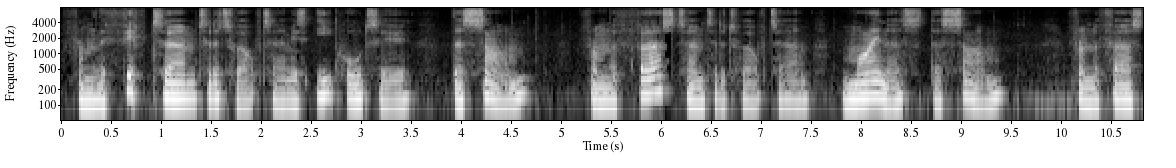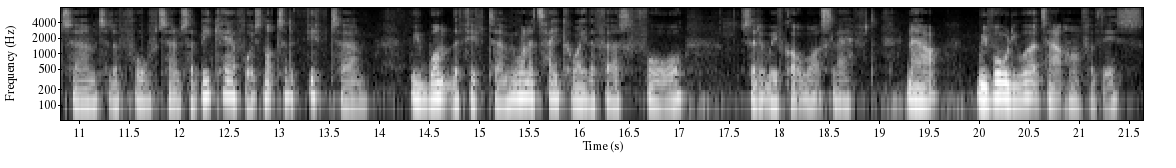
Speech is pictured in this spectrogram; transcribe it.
from the fifth term to the 12th term is equal to the sum from the first term to the 12th term minus the sum from the first term to the fourth term. So be careful, it's not to the fifth term. We want the fifth term. We want to take away the first four so that we've got what's left. Now, we've already worked out half of this.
